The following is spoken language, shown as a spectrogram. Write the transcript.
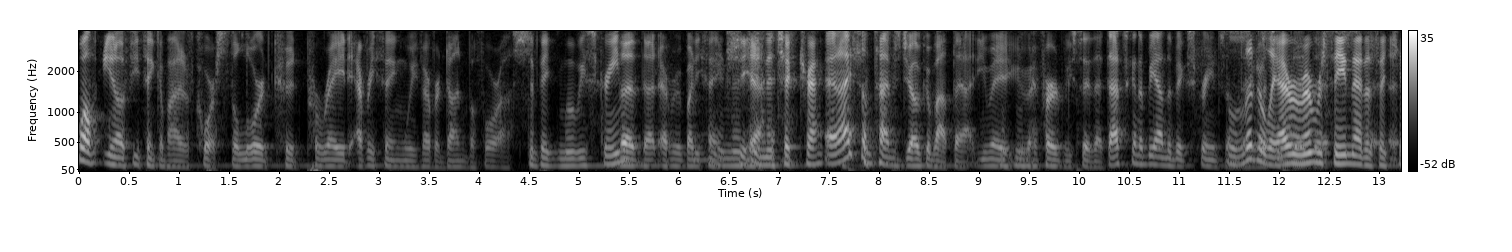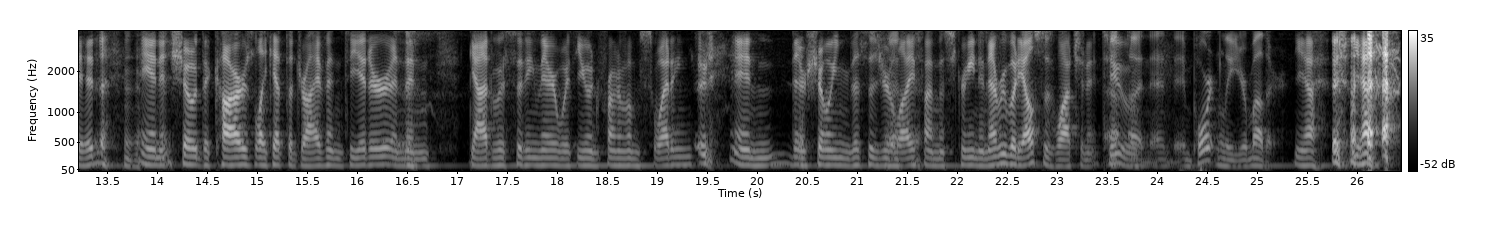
Well, you know, if you think about it, of course, the Lord could parade everything we've ever done before us The big movie screen that, that everybody in thinks. the, yeah. in the Chick tract. and I sometimes joke about that. You may mm-hmm. have heard me say that. That's going to be on the big screen someday. Literally, I remember seeing that as a kid, and it showed the cars like at the drive-in theater, and then God was sitting there with you in front of him sweating, and they're showing "This Is Your Life" on the screen, and everybody else is watching it too. Uh, and, and importantly, your mother. yeah, yeah,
